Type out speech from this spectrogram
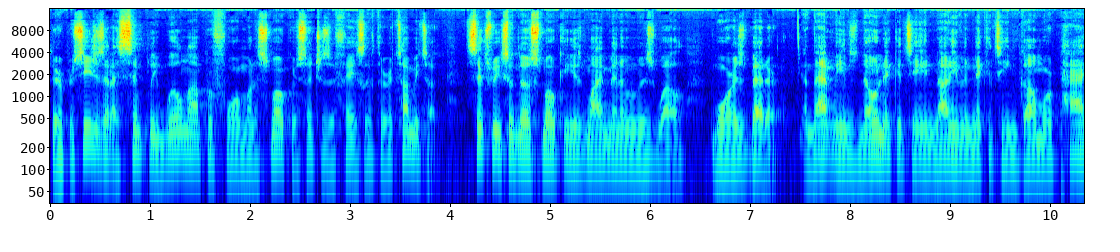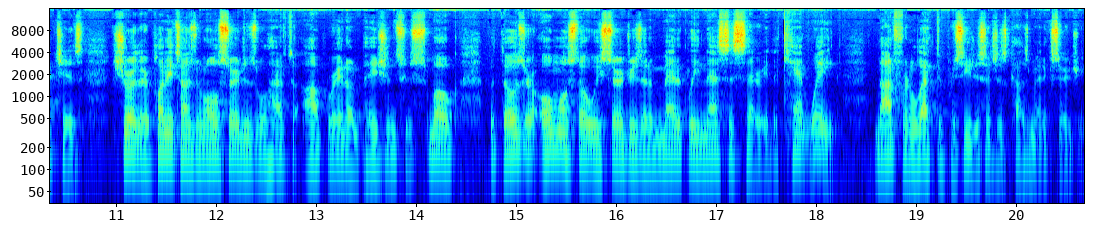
There are procedures that I simply will not perform on a smoker, such as a facelift or a tummy tuck. Six weeks of no smoking is my minimum as well. More is better. And that means no nicotine, not even nicotine gum or patches. Sure, there are plenty of times when all surgeons will have to operate on patients who smoke, but those are almost always surgeries that are medically necessary. They can't wait not for an elective procedure such as cosmetic surgery.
